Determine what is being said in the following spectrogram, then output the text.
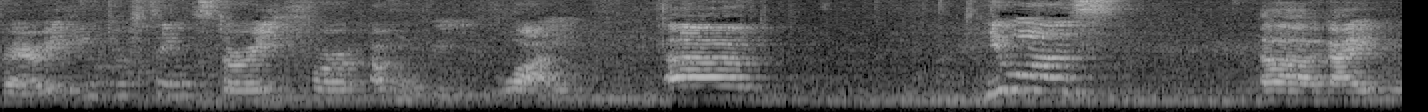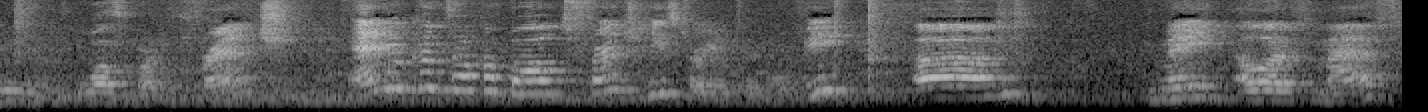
very interesting story for a movie. Why? Um, he was a guy who was born in French, and you can talk about French history in the movie. Uh, he made a lot of math,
